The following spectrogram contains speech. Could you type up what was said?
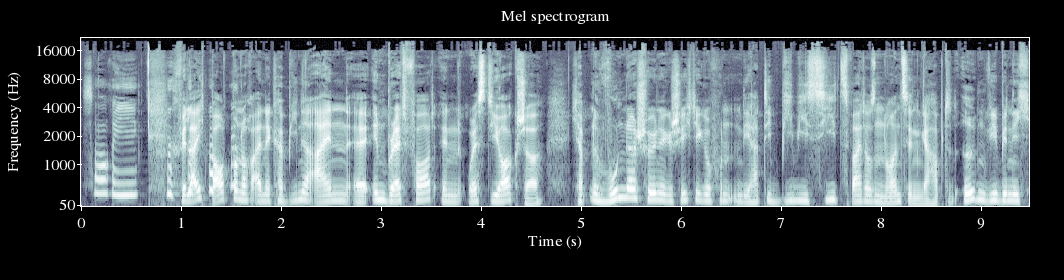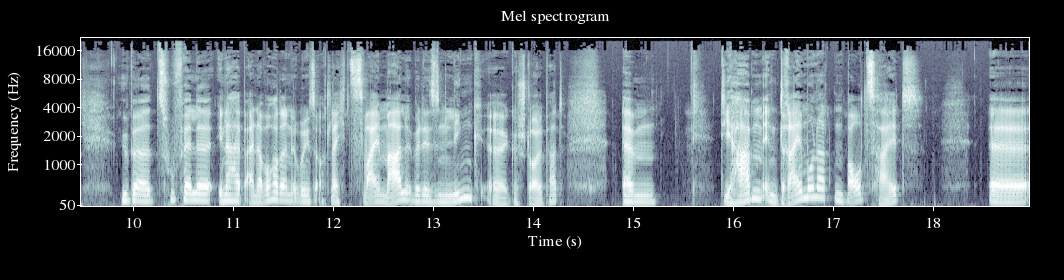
Sorry. Vielleicht baut man noch eine Kabine ein äh, in Bradford in West Yorkshire. Ich habe eine wunderschöne Geschichte gefunden, die hat die BBC 2019 gehabt. Und irgendwie bin ich über Zufälle innerhalb einer Woche dann übrigens auch gleich zweimal über diesen Link äh, gestolpert. Ähm, die haben in drei Monaten Bauzeit äh,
